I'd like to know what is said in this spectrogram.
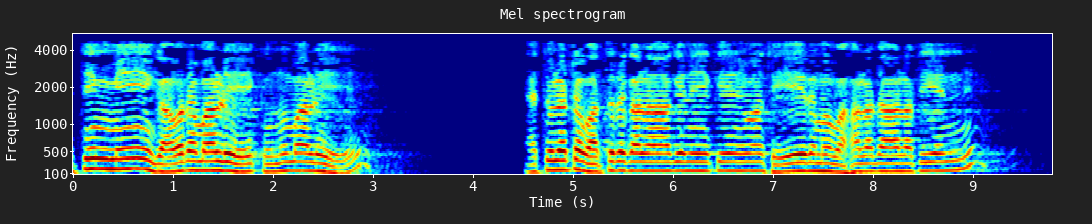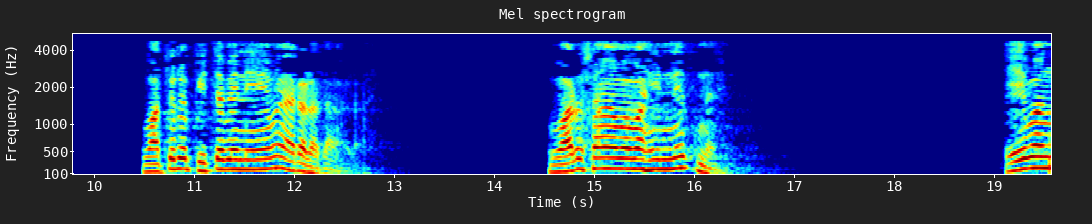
ඉතින් මේ ගවර මලේ කුණු මලේ ඇතුළට වතුර ගලාගෙන ඒකේවා සේරම වහලා දාලා තියෙන්නේ වතුර පිට වෙන ඒවා ඇරලා දාලා. වර්ෂාව වහින්නෙත් නැහැ. එවං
